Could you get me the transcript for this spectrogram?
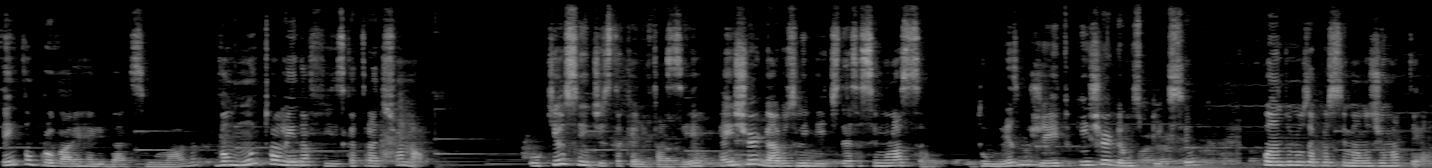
tentam provar a realidade simulada vão muito além da física tradicional. O que os cientistas querem fazer é enxergar os limites dessa simulação, do mesmo jeito que enxergamos pixel quando nos aproximamos de uma tela.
